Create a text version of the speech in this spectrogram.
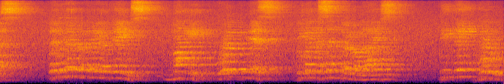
us that whenever material things, money, worldliness become the center of our lives, they take hold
